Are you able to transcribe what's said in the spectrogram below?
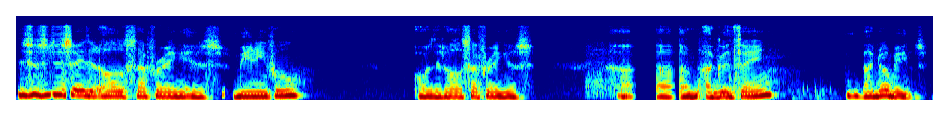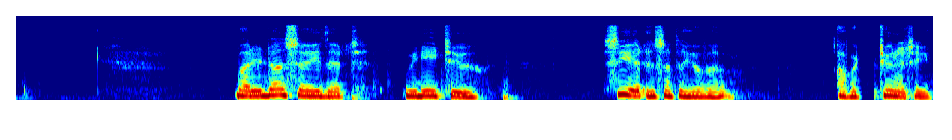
This isn't to say that all suffering is meaningful or that all suffering is uh, um, a good thing. By no means. But it does say that we need to see it as something of an opportunity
